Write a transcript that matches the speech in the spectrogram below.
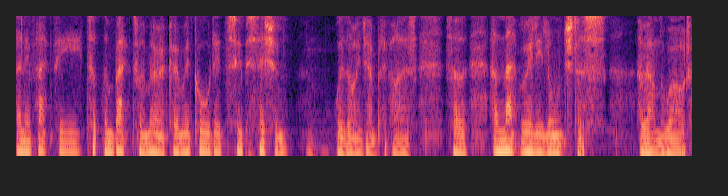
and in fact, he took them back to America and recorded Superstition with Orange amplifiers. So, and that really launched us around the world.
